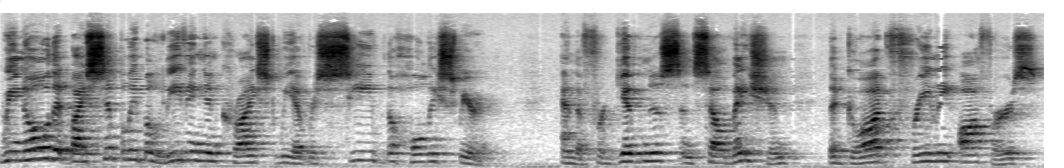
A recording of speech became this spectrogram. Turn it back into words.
we know that by simply believing in Christ, we have received the Holy Spirit and the forgiveness and salvation that God freely offers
